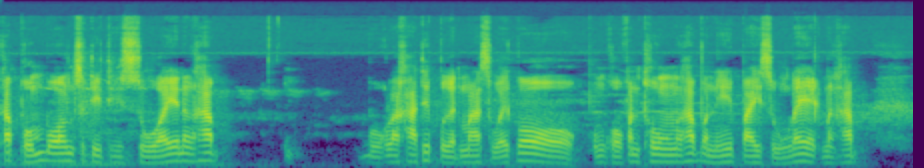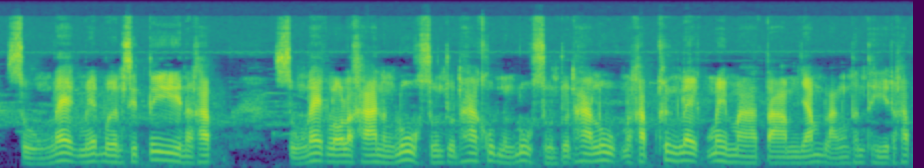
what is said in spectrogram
ครับผมบอลสถิติสวยนะครับบวกราคาที่เปิดมาสวยก็ผมขอฟันธงนะครับ วันนี้ไปสูงแรกนะครับ สูงแรกเมดเบิร์นซิตี้นะครับสูงแรกรอราคา 1 ลูก 0.5 คูณ1ลูก 0.5 ลูกนะครับ ครึ่งแรกไม่มาตามย้ำหลังทันทีนะครับ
